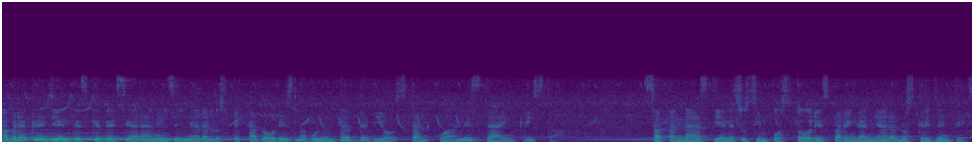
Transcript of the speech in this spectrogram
habrá creyentes que desearán enseñar a los pecadores la voluntad de Dios tal cual está en Cristo. Satanás tiene sus impostores para engañar a los creyentes.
